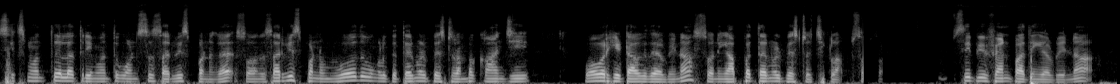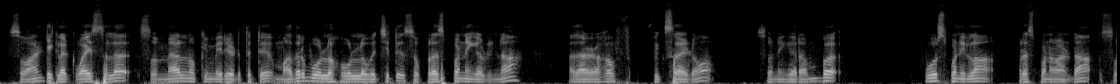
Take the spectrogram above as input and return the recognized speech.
சிக்ஸ் மந்த்து இல்லை த்ரீ மந்த்துக்கு ஒன்ஸு சர்வீஸ் பண்ணுங்கள் ஸோ அந்த சர்வீஸ் பண்ணும்போது உங்களுக்கு தெர்மல் பேஸ்ட் ரொம்ப காஞ்சி ஓவர் ஹீட் ஆகுது அப்படின்னா ஸோ நீங்கள் அப்போ தெர்மல் பேஸ்ட் வச்சுக்கலாம். ஸோ சிபி ஃபேன் பார்த்தீங்க அப்படின்னா ஸோ ஆன்டி கிளாக் வாய்ஸில் ஸோ மேல் நோக்கி மாரி எடுத்துகிட்டு மதர் போர்டில் ஹோலில் வச்சுட்டு ஸோ ப்ரெஸ் பண்ணிங்க அப்படின்னா அது அழகாக ஃபிக்ஸ் ஆகிடும் ஸோ நீங்கள் ரொம்ப ஃபோர்ஸ் பண்ணிலாம் ப்ரெஸ் பண்ண வேண்டாம். ஸோ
